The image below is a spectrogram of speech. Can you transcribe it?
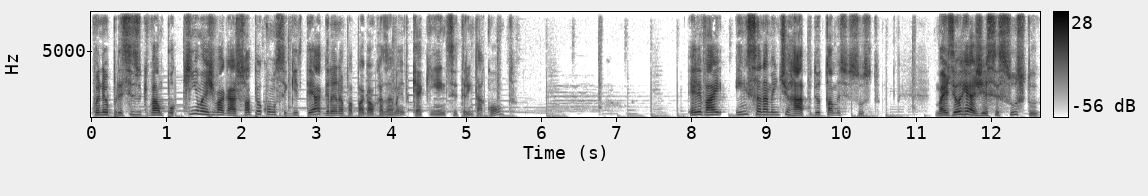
Quando eu preciso que vá um pouquinho mais devagar, só pra eu conseguir ter a grana pra pagar o casamento, que é 530 conto, ele vai insanamente rápido e eu tomo esse susto. Mas eu reagi a esse susto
